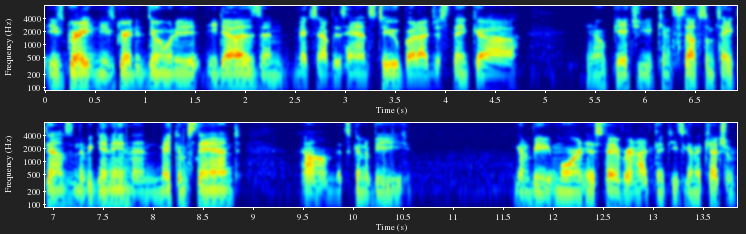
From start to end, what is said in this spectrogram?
he's great and he's great at doing what he, he does and mixing up his hands too. But I just think uh, you know, Gaethje can stuff some takedowns in the beginning and make him stand. Um, it's going to be going to be more in his favor, and I think he's going to catch him.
